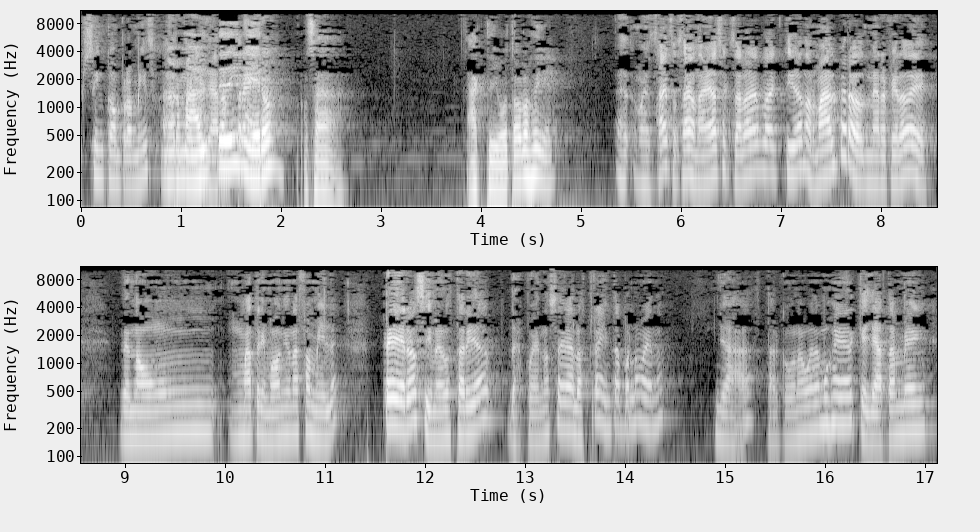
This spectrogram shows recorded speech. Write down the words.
sin compromiso. Normal de dinero, o sea, activo todos los días. 30, eh, exacto, o sea, una vida sexual activa normal, pero me refiero de, de no un matrimonio, una familia. Pero sí me gustaría, después, no sé, a los 30 por lo menos, ya estar con una buena mujer que ya también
